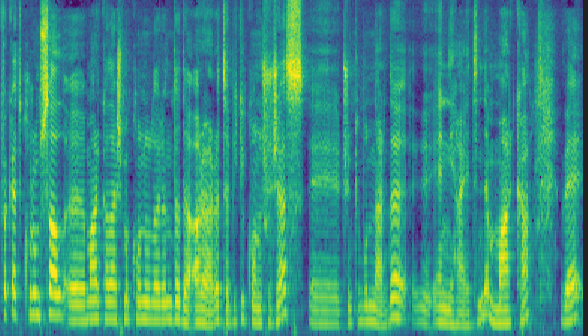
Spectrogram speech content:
Fakat kurumsal e, markalaşma konularında da ara ara tabii ki konuşacağız. E, çünkü bunlar da en nihayetinde marka ve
